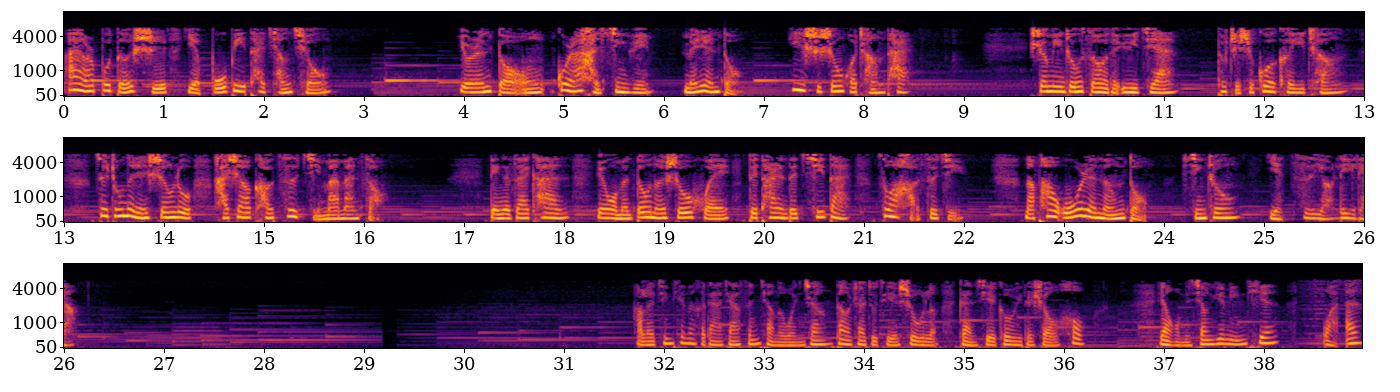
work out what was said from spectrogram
爱而不得时，也不必太强求。有人懂固然很幸运，没人懂亦是生活常态。生命中所有的遇见，都只是过客一程，最终的人生路还是要靠自己慢慢走。点个再看，愿我们都能收回对他人的期待，做好自己，哪怕无人能懂，心中也自有力量。好了，今天呢和大家分享的文章到这儿就结束了，感谢各位的守候，让我们相约明天，晚安。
